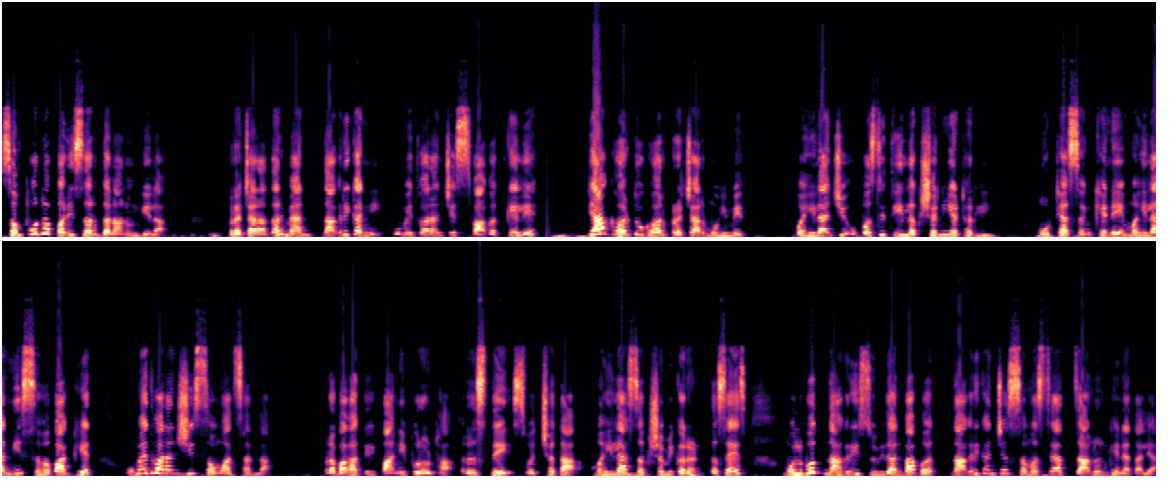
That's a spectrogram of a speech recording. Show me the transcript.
संपूर्ण परिसर दणानून गेला. प्रचारादरम्यान नागरिकांनी उमेदवारांचे स्वागत केले. या घर टू घर प्रचार मोहिमेत महिलांची उपस्थिती लक्षणीय ठरली. मोठ्या संख्येने महिलांनी सहभाग घेत उमेदवारांशी संवाद साधला. प्रभागातील पाणी पुरवठा रस्ते स्वच्छता महिला सक्षमीकरण तसेच मूलभूत नागरी सुविधांबाबत नागरिकांच्या समस्या जाणून घेण्यात आल्या.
